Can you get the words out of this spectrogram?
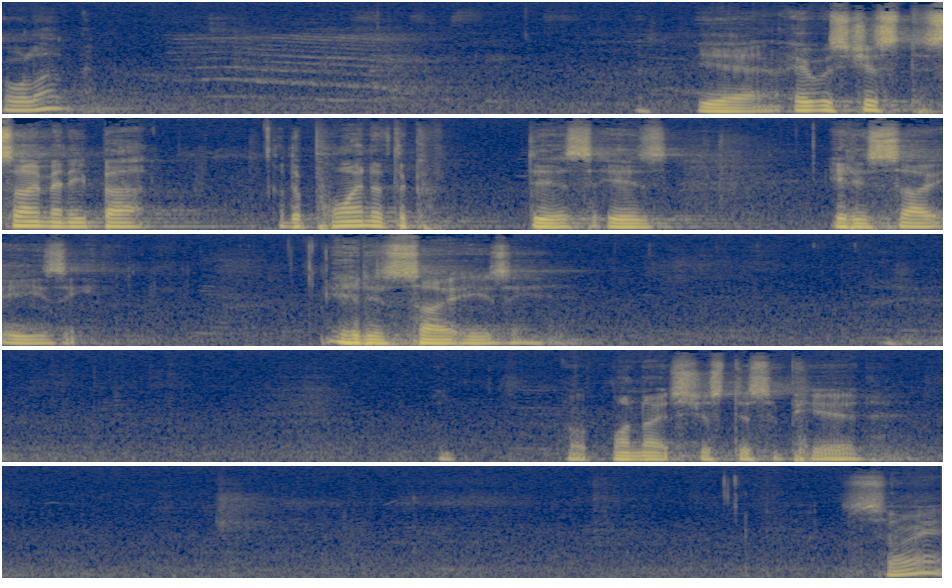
all up? Yeah, it was just so many, but the point of the, this is it is so easy. It is so easy. Oh, my notes just disappeared. Sorry.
